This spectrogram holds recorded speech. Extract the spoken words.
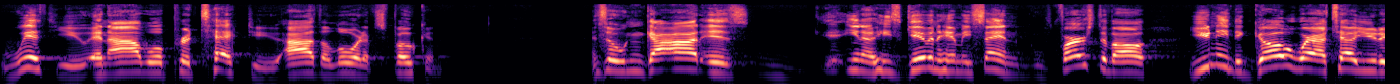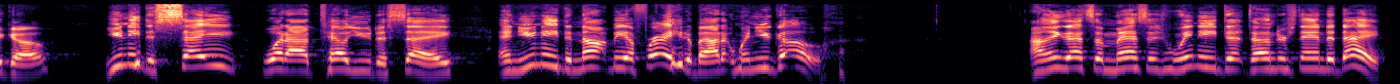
with you and I will protect you. I, the Lord, have spoken. And so when God is, you know, He's given him, He's saying, first of all, you need to go where I tell you to go. You need to say what I tell you to say and you need to not be afraid about it when you go. I think that's a message we need to, to understand today.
